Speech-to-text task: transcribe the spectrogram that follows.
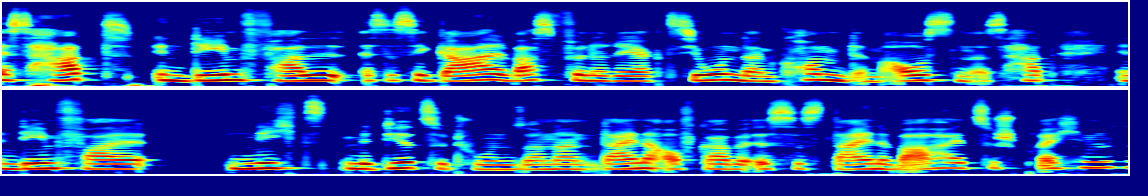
es hat in dem Fall, es ist egal, was für eine Reaktion dann kommt im Außen, es hat in dem Fall nichts mit dir zu tun, sondern deine Aufgabe ist es, deine Wahrheit zu sprechen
